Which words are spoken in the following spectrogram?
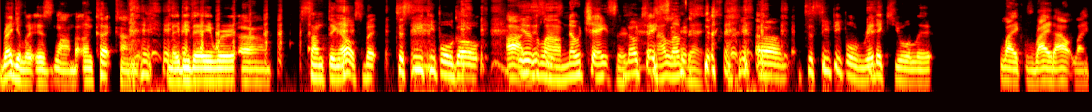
regular islam the uncut kind. Maybe they were um something else but to see people go ah, this is- Islam, no chaser. no chase I love that. um, to see people ridicule it like right out like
